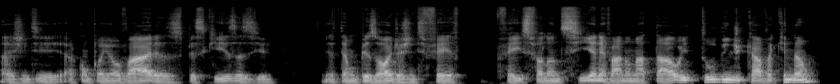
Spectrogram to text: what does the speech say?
a gente acompanhou várias pesquisas e, e até um episódio a gente fez, fez falando se ia nevar no Natal e tudo indicava que não.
